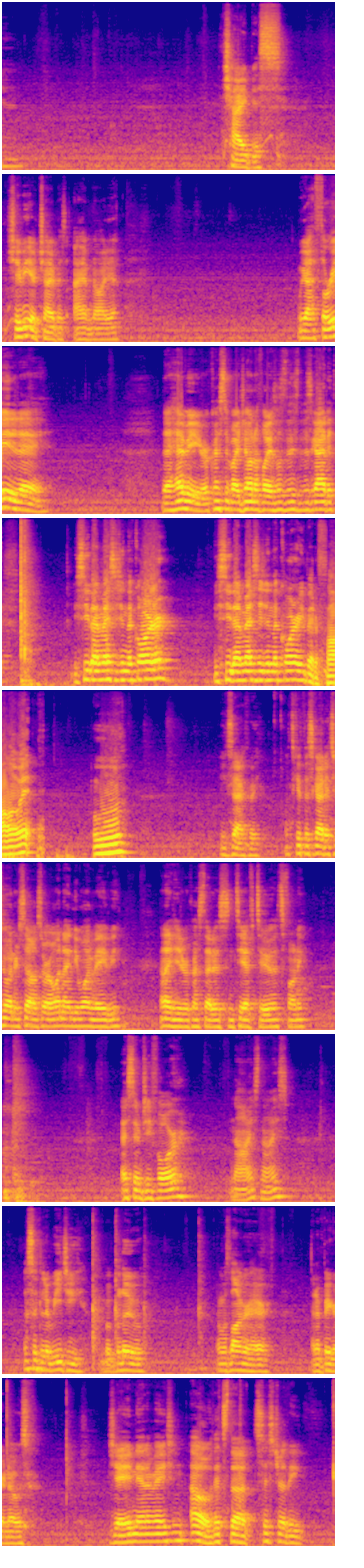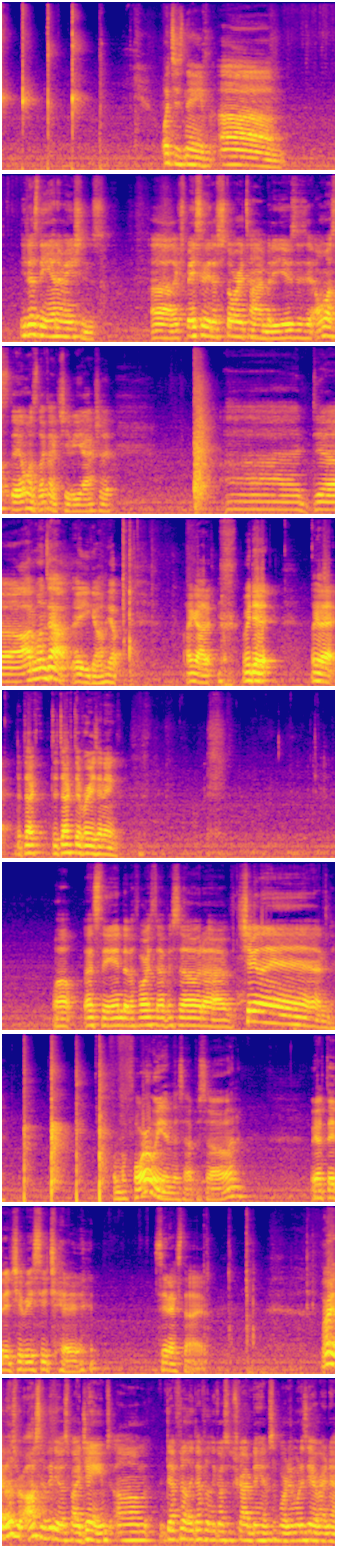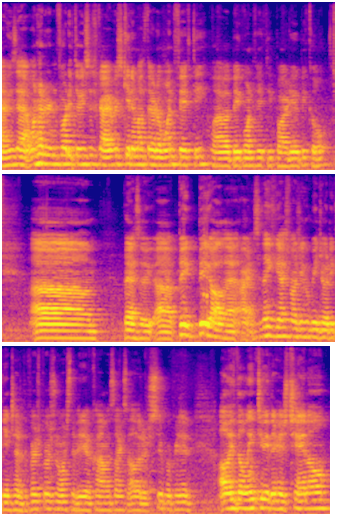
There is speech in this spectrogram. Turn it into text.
Chibis. Chibi or Chibis? I have no idea. We got three today. The heavy requested by Jonah plays. Listen this guy. To, you see that message in the corner? You see that message in the corner? You better follow it. Ooh. Exactly. Let's get this guy to 200 subs or 191, baby. And I to request that is in TF2. That's funny. SMG4. Nice, nice. Looks like Luigi, but blue. And with longer hair. And a bigger nose. Jaiden animation. Oh, that's the sister of the. What's his name? Um, he does the animations. Uh, like basically the story time, but he uses it almost. They almost look like chibi actually. Uh, odd one's out. There you go. Yep, I got it. we did it. Look at that Deduct deductive reasoning. Well, that's the end of the fourth episode of Chibi-Land. Well, before we end this episode, we updated Chibi CJ. See you next time. Alright, those were awesome videos by James. Um, definitely, definitely go subscribe to him, support him. What is he at right now? He's at 143 subscribers. Get him up there to 150. We'll have a big 150 party. It would be cool. Um, but yeah, so uh, big, big all that. Alright, so thank you guys for watching. Hope you enjoyed. Again, shout out the first person to watch the video, comments, likes, all that are super appreciated. I'll leave the link to either his channel,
